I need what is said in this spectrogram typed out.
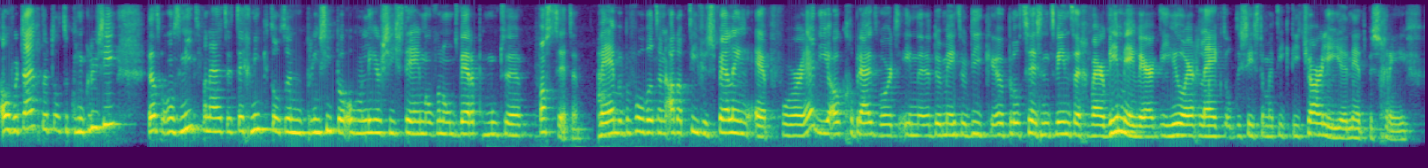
overtuigder tot de conclusie dat we ons niet vanuit de techniek tot een principe of een leersysteem of een ontwerp moeten vastzetten. We hebben bijvoorbeeld een adaptieve spelling-app voor, hè, die ook gebruikt wordt in de methodiek uh, Plot 26, waar Wim mee werkt, die heel erg lijkt op de systematiek die Charlie uh, net beschreef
